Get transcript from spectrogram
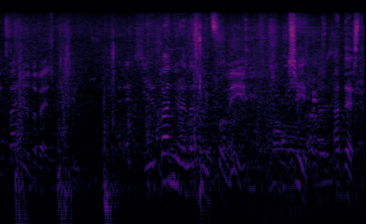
Il bagno dov'è? Il bagno è laggiù in fondo. Sì, a destra.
